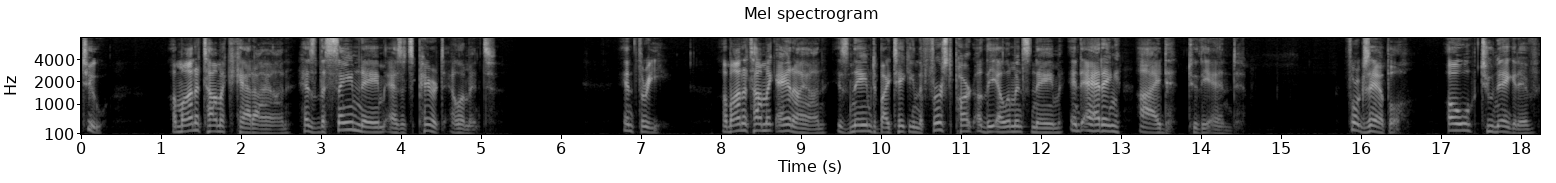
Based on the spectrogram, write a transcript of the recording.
2. A monatomic cation has the same name as its parent element. And 3. A monatomic anion is named by taking the first part of the element's name and adding "-ide" to the end. For example, O2 negative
